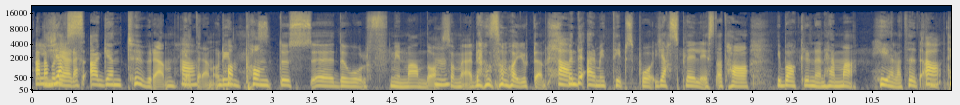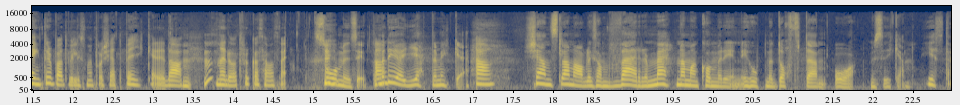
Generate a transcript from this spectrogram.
Alla borde. Jazzagenturen Ja, heter den. Och det är Pontus, Pontus. eh, the Wolf, min man då, som är den som har gjort den. Ja. Men det är mitt tips på jazzplaylist att ha i bakgrunden hemma hela tiden. Ja, tänkte du på att vi lyssnade på Chet Baker idag Mm, när du åt frukost hemma hos mig? Så mysigt. Ja. Men det gör jättemycket. Ja. Känslan av liksom värme när man kommer in ihop med doften och musiken. Just det.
